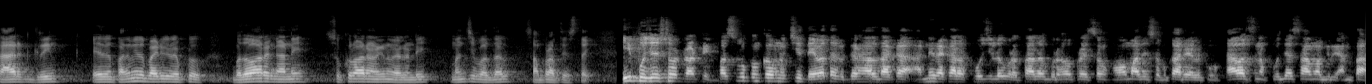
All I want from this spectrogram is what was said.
ప్యారెట్ గ్రీన్. ఏదైనా పని మీద బయటకు వెళ్ళినప్పుడు బుధవారం కానీ శుక్రవారం అడిగిన వెళ్ళండి. మంచి ఫలితాలు సంప్రాప్తిస్తాయి. ఈ పూజ స్టోర్ డాట్ ఇన్. పసుపు కుంకుమ నుంచి దేవత విగ్రహాల దాకా అన్ని రకాల పూజలు వ్రతాలు గృహప్రవేశం హోమాది శుభకార్యాలకు కావలసిన పూజా సామాగ్రి అంతా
